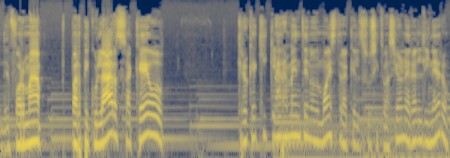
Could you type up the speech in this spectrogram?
De forma particular, Saqueo, creo que aquí claramente nos muestra que su situación era el dinero.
